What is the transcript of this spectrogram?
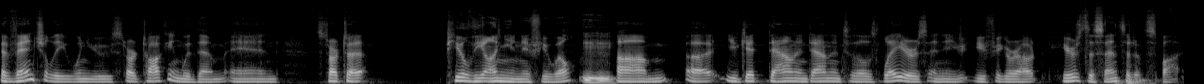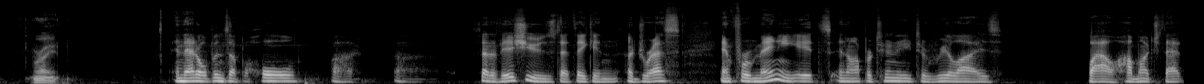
eventually, when you start talking with them and start to peel the onion, if you will, um, uh, you get down and down into those layers, and you, you figure out here's the sensitive spot, Right. and that opens up a whole uh, uh, set of issues that they can address. And for many, it's an opportunity to realize, wow, how much that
